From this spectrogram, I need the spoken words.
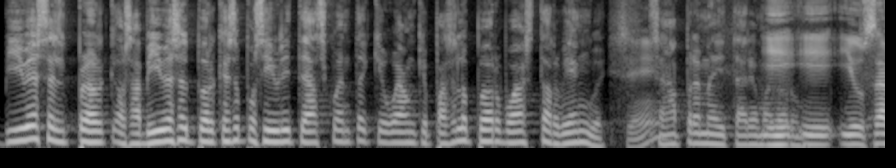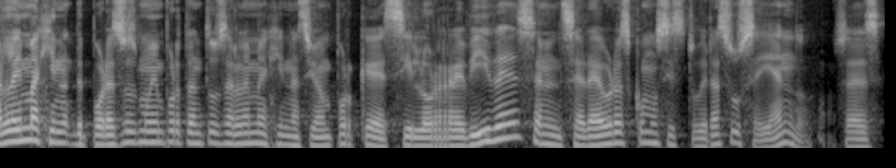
vives el peor, o sea, vives el peor caso posible y te das cuenta de que, güey, aunque pase lo peor, voy a estar bien, güey. Sí. Se llama premeditario Y, malorum. y- y usar la imaginación, por eso es muy importante usar la imaginación, porque si lo revives en el cerebro es como si estuviera sucediendo. O sea, es,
